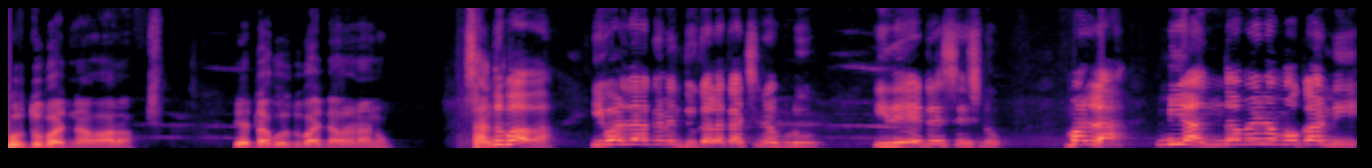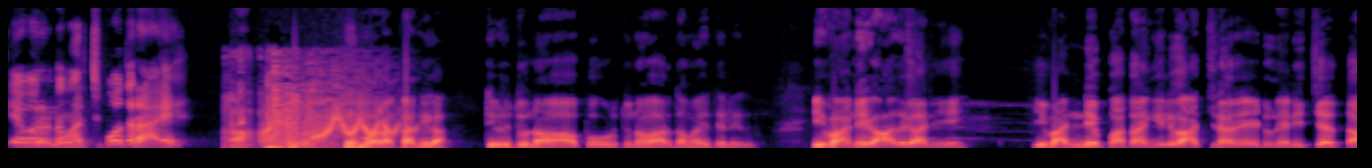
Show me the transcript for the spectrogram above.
గుర్తుపట్టిన వారా ఎట్లా గుర్తుపట్టినవరా నన్ను? సందు బావా ఇవరిదాకా నేను దుకాణాలకు వచ్చినప్పుడు ఇదే డ్రెస్ వేసినావు. మళ్ళా నీ అందమైన ముఖాన్ని ఎవరన్నా మర్చిపోతారా కన్నిగా తిడుతున్నావా పొగుడుతున్నావా అర్థమైతే లేదు ఇవన్నీ కాదు కానీ ఇవన్నీ పతంగిలు వచ్చిన రేటు నేను ఇచ్చేస్తా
